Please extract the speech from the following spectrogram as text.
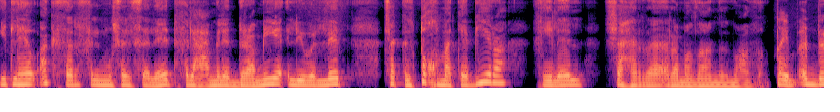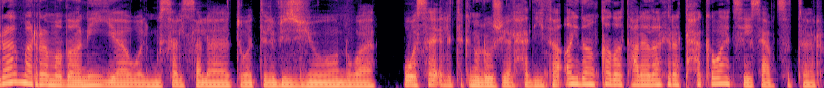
يتلهوا أكثر في المسلسلات في الأعمال الدرامية اللي ولات تشكل تخمة كبيرة خلال شهر رمضان المعظم. طيب الدراما الرمضانية والمسلسلات والتلفزيون ووسائل التكنولوجيا الحديثة أيضا قضت على ظاهرة حكواتي سعد ستار.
